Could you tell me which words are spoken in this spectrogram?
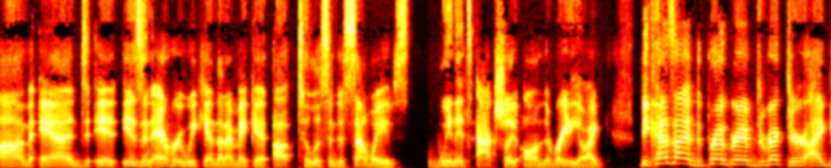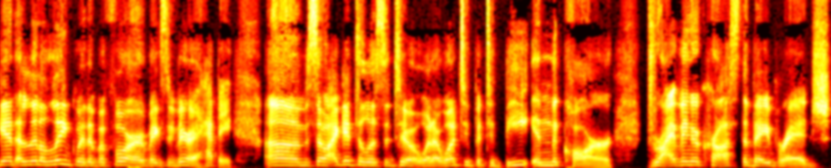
Um, and it isn't every weekend that I make it up to listen to Soundwaves when it's actually on the radio. I because I am the program director, I get a little link with it before. It makes me very happy. Um, so I get to listen to it when I want to, but to be in the car driving across the Bay Bridge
